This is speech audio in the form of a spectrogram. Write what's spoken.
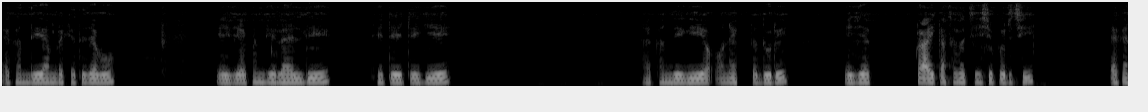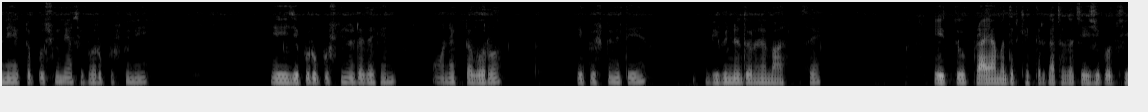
এখান দিয়ে আমরা খেতে যাব। এই যে এখান দিয়ে লাইল দিয়ে হেঁটে হেঁটে গিয়ে এখান দিয়ে গিয়ে অনেকটা দূরে এই যে প্রায় কাছাকাছি এসে পড়েছি। এখানে একটা পুষ্কুনি আছে, বড় পুষ্কুনি এই যে পুরো পুষ্কুনিটা দেখেন, অনেকটা বড়। এই পুষ্কুনিতে বিভিন্ন ধরনের মাছ আছে। এই তো প্রায় আমাদের ক্ষেতের কাছাকাছি এসে পড়ছি।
